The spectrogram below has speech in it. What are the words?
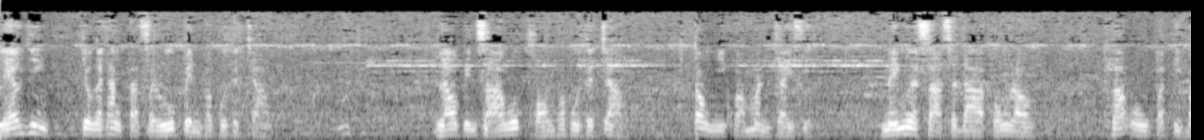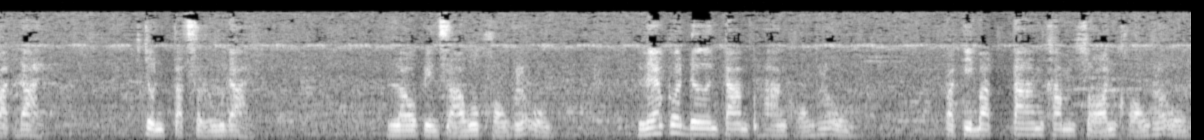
แล้วยิ่งจนกระทั่งตัดสรู้เป็นพระพุทธเจ้า เราเป็นสาวกของพระพุทธเจ้า ต้องมีความมั่นใจสิ ในเมื่อศาสดาของเรา พระองค์ปฏิบัติได้ จนตัดสรู้ได้ เราเป็นสาวกของพระองค์ แล้วก็เดินตามทางของพระองค์ ปฏิบัติตามคำสอนของพระองค์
